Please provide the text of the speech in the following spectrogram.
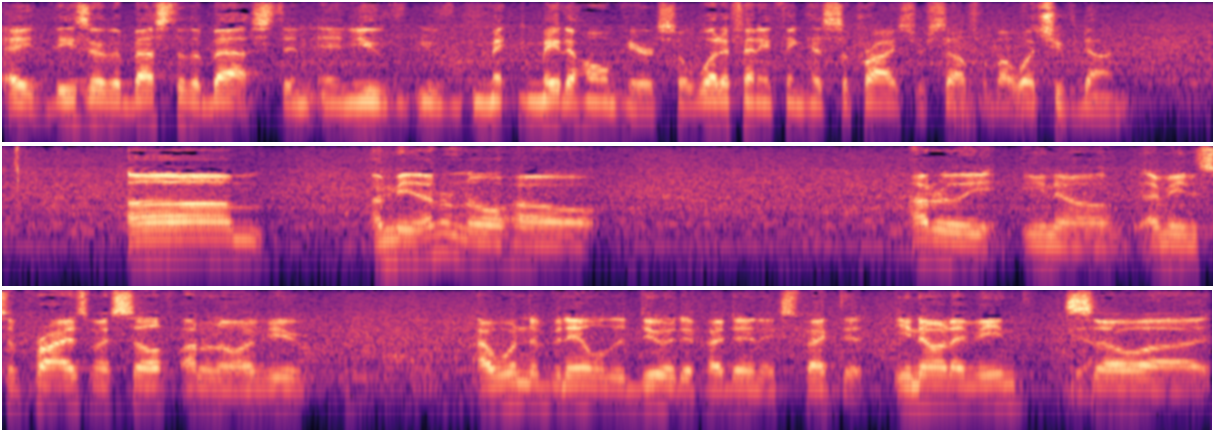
hey, these are the best of the best, and, and you've you've made a home here. So, what if anything has surprised yourself about what you've done? Um, I mean, I don't know how. I don't really, you know, I mean, surprise myself. I don't know. Have you? I wouldn't have been able to do it if I didn't expect it. You know what I mean? Yeah. So uh,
